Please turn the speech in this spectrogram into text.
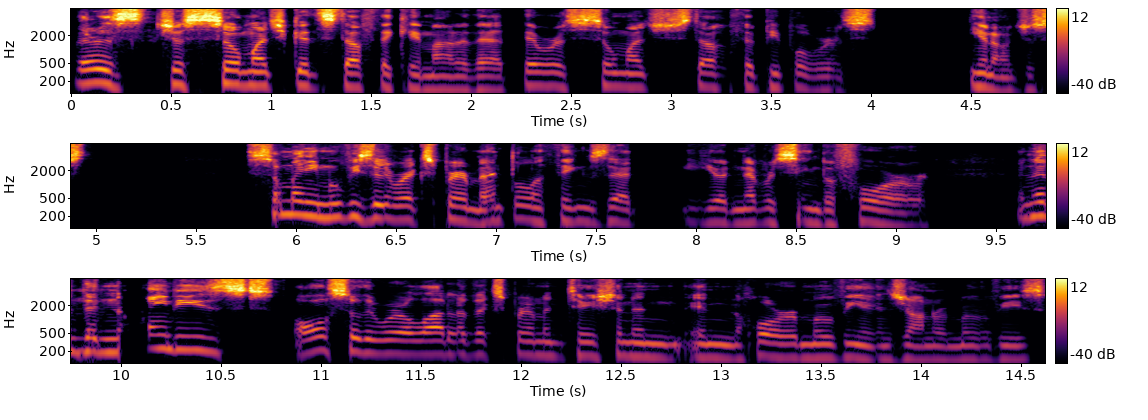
There was just so much good stuff that came out of that. There was so much stuff that people were, you know, just so many movies that were experimental and things that you had never seen before. And then the 90s, also, there were a lot of experimentation in, in horror movie and genre movies.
